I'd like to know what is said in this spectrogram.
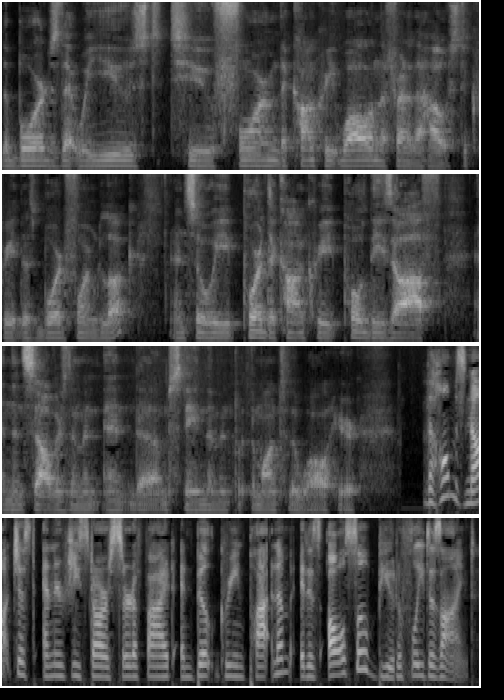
the boards that we used to form the concrete wall in the front of the house to create this board formed look. And so we poured the concrete, pulled these off, and then salvaged them and, and um, stained them and put them onto the wall here. The home is not just Energy Star certified and built green platinum, it is also beautifully designed.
